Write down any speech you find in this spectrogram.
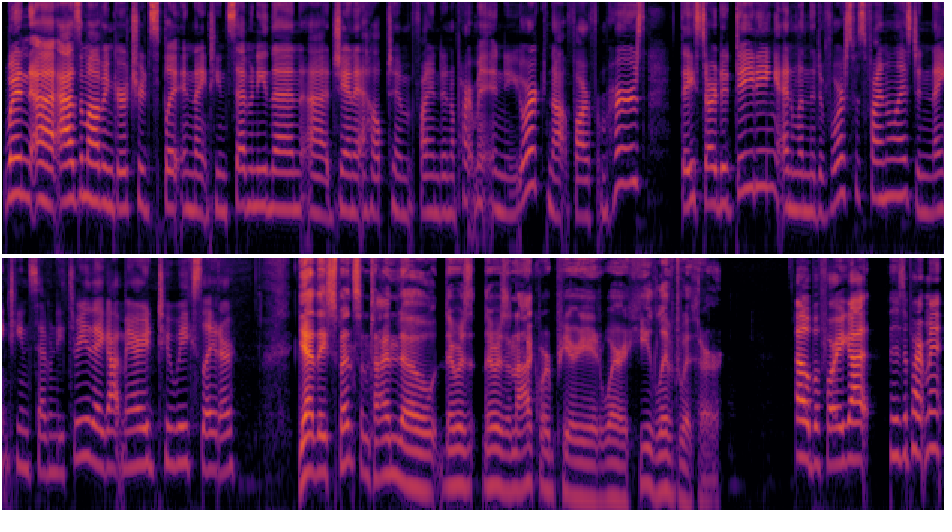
when uh, Asimov and Gertrude split in 1970, then uh, Janet helped him find an apartment in New York, not far from hers. They started dating, and when the divorce was finalized in 1973, they got married two weeks later. Yeah, they spent some time though. There was there was an awkward period where he lived with her. Oh, before he got his apartment?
